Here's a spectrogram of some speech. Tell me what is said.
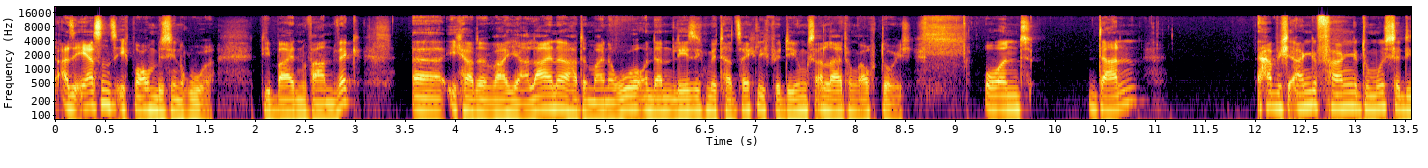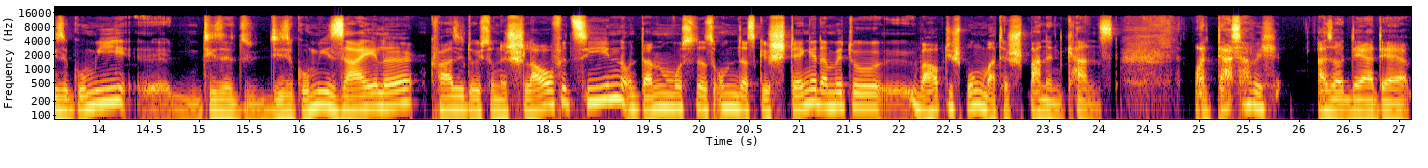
Also erstens, ich brauche ein bisschen Ruhe. Die beiden waren weg. Äh, ich hatte, war hier alleine, hatte meine Ruhe und dann lese ich mir tatsächlich Bedienungsanleitung auch durch. Und dann habe ich angefangen, du musst ja diese Gummi, äh, diese, diese Gummiseile quasi durch so eine Schlaufe ziehen und dann musst du das um das Gestänge, damit du überhaupt die Sprungmatte spannen kannst. Und das habe ich, also der, der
